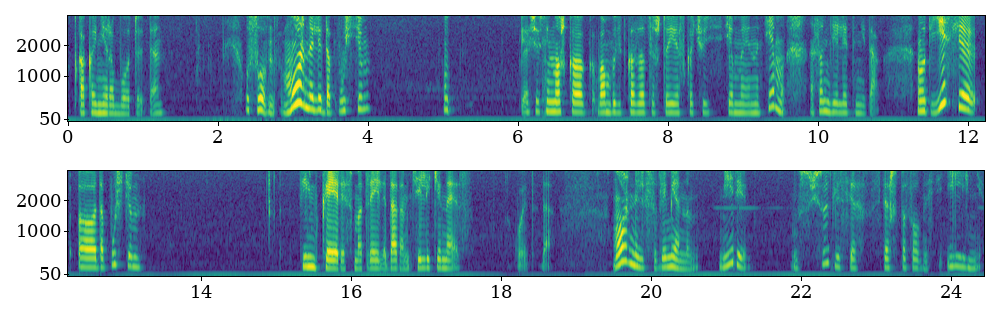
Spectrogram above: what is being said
вот как они работают, да. Условно, можно ли, допустим, я сейчас немножко вам будет казаться, что я скачу с темы на тему, на самом деле это не так. Но вот если, э, допустим, фильм Кэрри смотрели, да, там телекинез какой-то, да, можно ли в современном мире, ну, существуют ли сверх, сверхспособности или нет?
